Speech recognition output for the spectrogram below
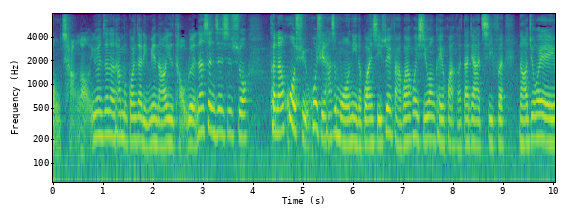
冗长哦，因为真的他们关在里面，然后一直讨论，那甚至是说。可能或许或许它是模拟的关系，所以法官会希望可以缓和大家的气氛，然后就会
